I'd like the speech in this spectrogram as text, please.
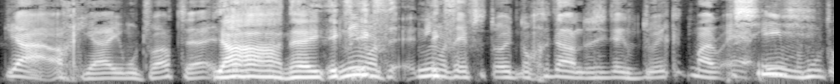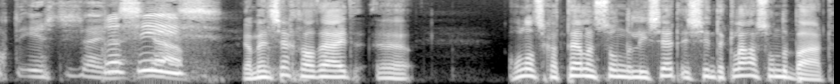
Ja, ach ja, je moet wat, hè. Ja, nee. Ik, niemand ik- niemand ik- heeft het ooit nog gedaan, dus ik denk, doe ik het maar. Eh, Precies. Iemand moet toch de eerste zijn. Precies. ja, men zegt altijd, eh Hollands Got Talent zonder Lisette is Sinterklaas zonder baard.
